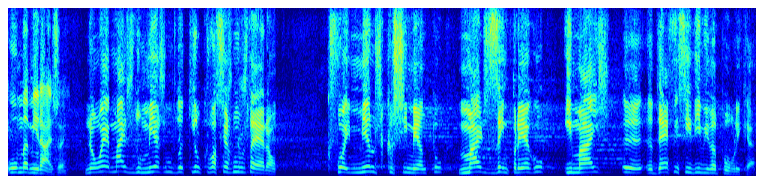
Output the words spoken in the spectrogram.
uma miragem. Não é mais do mesmo daquilo que vocês nos deram que foi menos crescimento, mais desemprego e mais eh, déficit e dívida pública.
